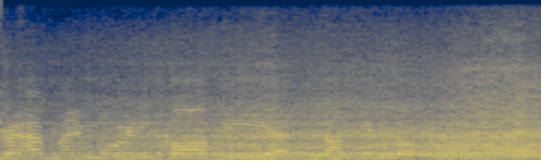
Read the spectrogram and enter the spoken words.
grab my morning coffee at Dunkin' Donuts.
